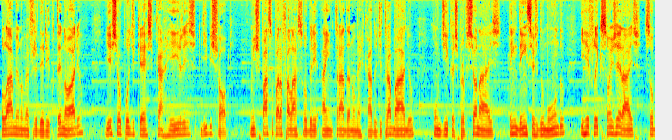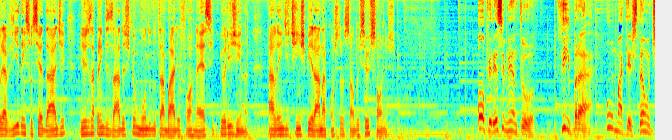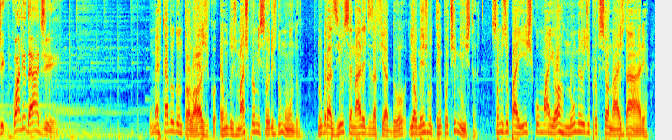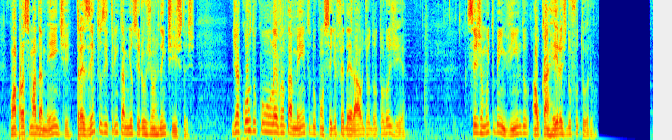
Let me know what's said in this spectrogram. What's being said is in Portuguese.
Olá, meu nome é Frederico Tenório e este é o podcast Carreiras de Bishop, um espaço para falar sobre a entrada no mercado de trabalho, com dicas profissionais, tendências do mundo e reflexões gerais sobre a vida em sociedade e os aprendizados que o mundo do trabalho fornece e origina, além de te inspirar na construção dos seus sonhos. Oferecimento: Fibra, uma questão de qualidade. O mercado odontológico é um dos mais promissores do mundo. No Brasil, o cenário é desafiador e ao mesmo tempo otimista. Somos o país com o maior número de profissionais da área, com aproximadamente 330 mil cirurgiões dentistas, de acordo com o levantamento do Conselho Federal de Odontologia. Seja muito bem-vindo ao Carreiras do Futuro.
